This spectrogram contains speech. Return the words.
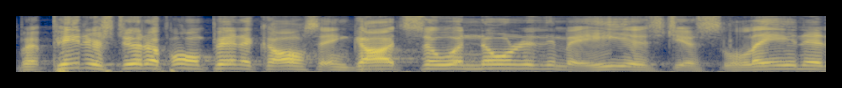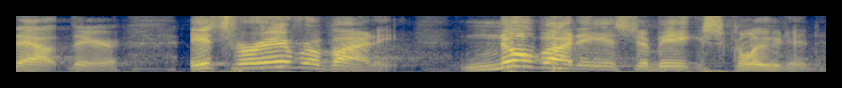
But Peter stood up on Pentecost and God so anointed him, he is just laying it out there. It's for everybody. Nobody is to be excluded.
